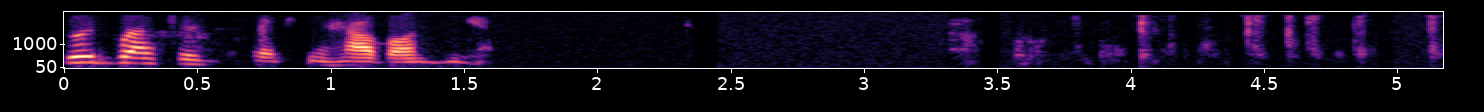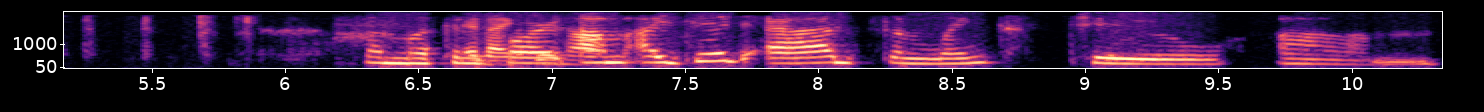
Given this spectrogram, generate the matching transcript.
good reference book to have on hand. I'm looking And I for it. Um, I did add some links to um,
